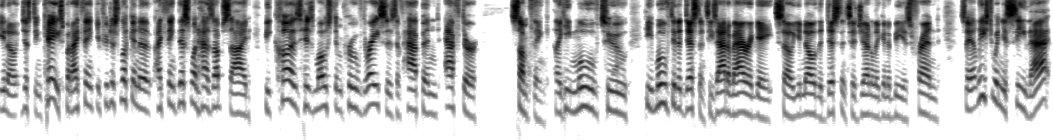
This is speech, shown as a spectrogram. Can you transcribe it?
you know, just in case. But I think if you're just looking to, I think this one has upside because his most improved races have happened after something like he moved to he moved to the distance he's out of arrogate so you know the distance is generally going to be his friend so at least when you see that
